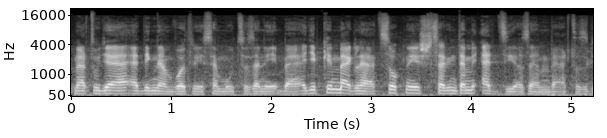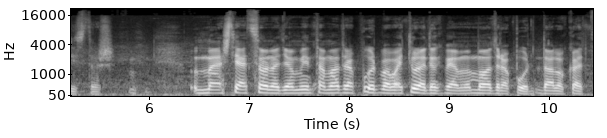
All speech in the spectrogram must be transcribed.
mert ugye eddig nem volt részem utcazenébe. Egyébként meg lehet szokni, és szerintem edzi az embert, az biztos. Mást játszol nagyon, mint a Madrapurba, vagy tulajdonképpen a Madrapur dalokat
